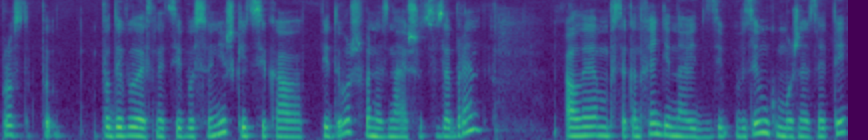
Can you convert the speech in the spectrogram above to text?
Просто подивилась на ці босоніжки, цікава підошва, не знаю, що це за бренд. Але в секонд-хенді навіть взимку можна знайти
